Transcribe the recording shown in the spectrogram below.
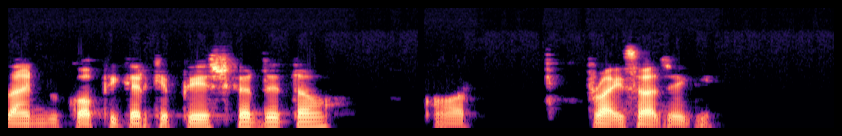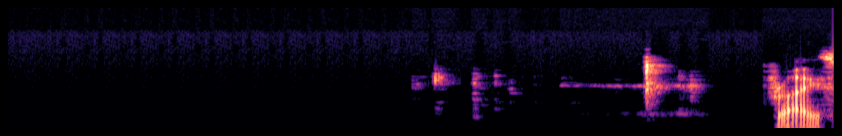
लाइन को कॉपी करके पेस्ट कर देता हूँ और प्राइस आ जाएगी। प्राइस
